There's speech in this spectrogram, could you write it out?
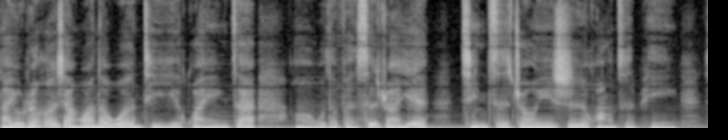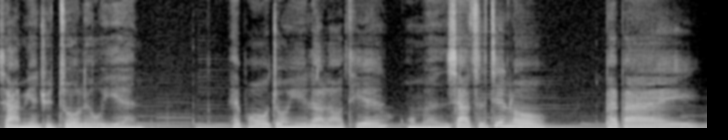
那有任何相关的问题，也欢迎在嗯、我的粉丝专业亲子中医师黄子平下面去做留言。Apple 中医聊聊天，我们下次见喽，拜拜。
